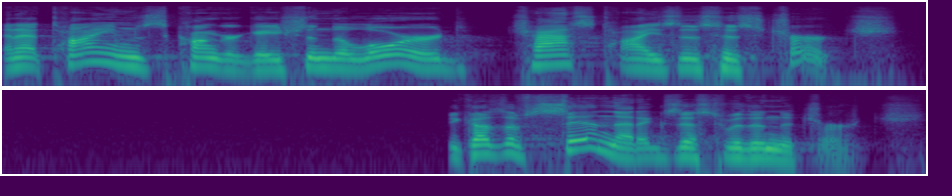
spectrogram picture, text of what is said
And at times, congregation, the Lord chastises his church because of sin that exists within the church.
